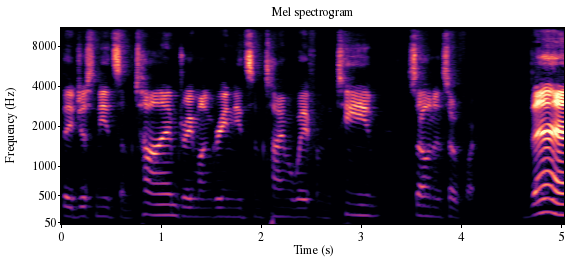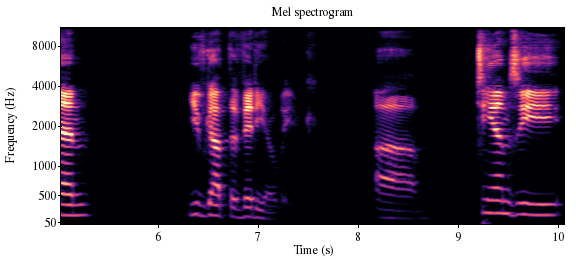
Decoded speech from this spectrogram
They just need some time. Draymond Green needs some time away from the team, so on and so forth. Then you've got the video leak. Um, TMZ,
